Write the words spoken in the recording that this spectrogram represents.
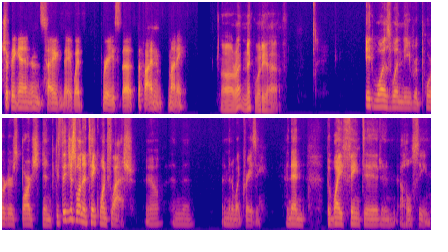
chipping in and saying they would raise the the fine money. All right. Nick, what do you have? it was when the reporters barged in because they just want to take one flash, you know, and then and then it went crazy. And then the wife fainted and a whole scene.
